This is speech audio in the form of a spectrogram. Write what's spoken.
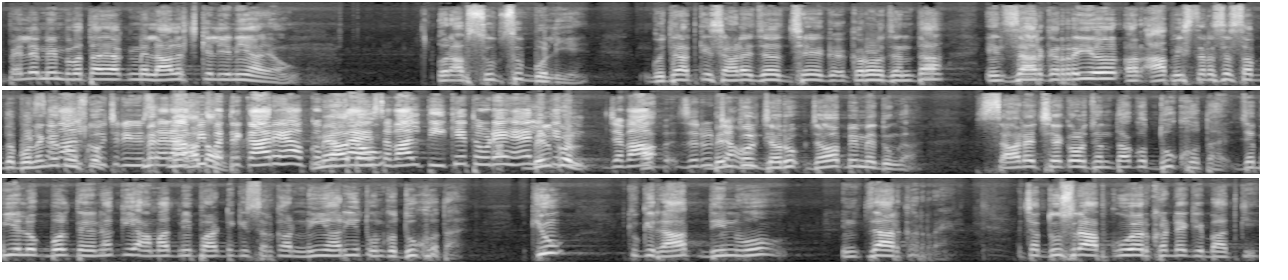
पहले मैं बताया कि मैं लालच के लिए नहीं आया हूँ। और आप शुभ शुभ बोलिए। गुजरात की साढ़े छः करोड़ जनता इंतज़ार कर रही है और आप इस तरह से शब्द बोलेंगे तो उसको पूछ रही मैं- सर मैं आप भी पत्रकार हैं आपको मैं पता है सवाल तीखे थोड़े हैं बिल्कुल। जवाब ज़रूर बिल्कुल ज़रूर जवाब भी मैं दूँगा। साढ़े छह करोड़ जनता को दुख होता है। जब ये लोग बोलते हैं ना कि आम आदमी पार्टी की सरकार नहीं आ रही है तो उनको दुख होता है। क्यों? क्योंकि रात दिन वो इंतज़ार कर रहे हैं। अच्छा दूसरा आप कुएँ और खड्डे की बात की।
